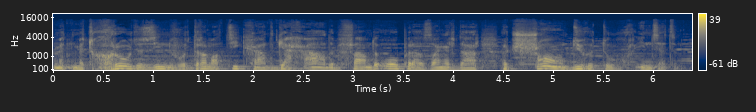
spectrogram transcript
met, met grote zin voor dramatiek gaat Gaga, de befaamde operazanger, daar het chant du retour inzetten.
